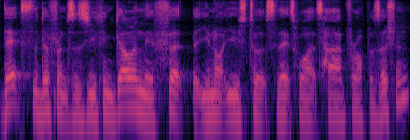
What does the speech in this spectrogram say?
That's the difference is you can go in there fit, but you're not used to it, so that's why it's hard for opposition.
